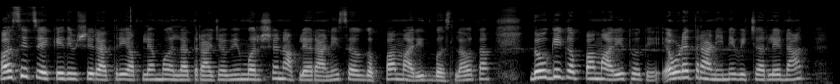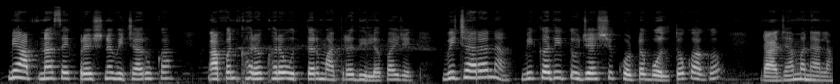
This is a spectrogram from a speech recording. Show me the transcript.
असेच एके दिवशी रात्री आपल्या महलात राजा विमर्शन आपल्या राणीसह गप्पा मारीत बसला होता. दोघे गप्पा मारीत होते. एवढ्यात राणीने विचारले नाथ मी आपणास एक प्रश्न विचारू का? आपण खरं खरं उत्तर मात्र दिलं पाहिजे. विचारा ना मी कधी तुझ्याशी खोटं बोलतो का गं? राजा म्हणाला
